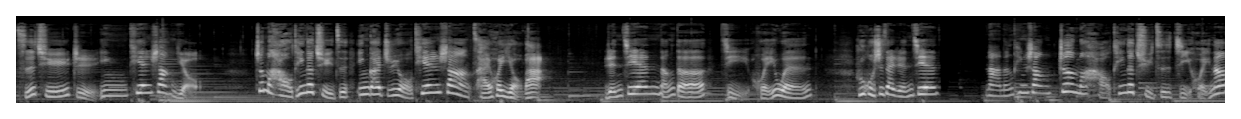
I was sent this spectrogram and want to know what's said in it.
此曲只应天上有，这么好听的曲子，应该只有天上才会有吧。人间能得几回闻？如果是在人间，哪能听上这么好听的曲子几回呢？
